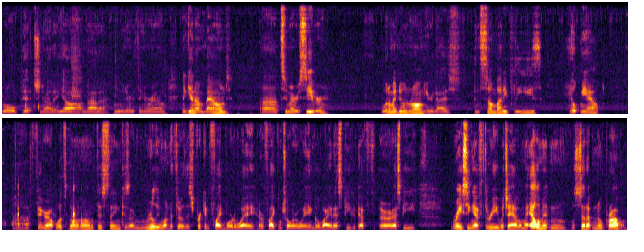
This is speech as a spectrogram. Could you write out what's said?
Roll pitch, nada. Yaw, nada. Moving everything around. And again, I'm bound uh, to my receiver. What am I doing wrong here, guys? Can somebody please help me out? Uh, figure out what's going on with this thing because I'm really wanting to throw this freaking flight board away or flight controller away and go buy an SP F or SP Racing F3, which I have on my Element and was set up no problem.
